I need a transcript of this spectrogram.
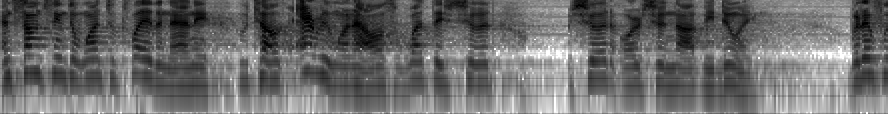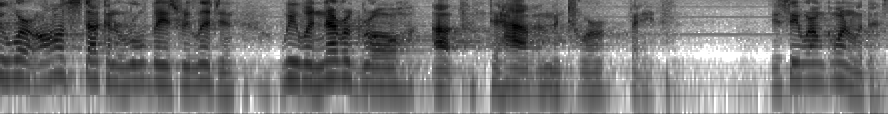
And some seem to want to play the nanny who tells everyone else what they should, should or should not be doing. But if we were all stuck in a rule based religion, we would never grow up to have a mature faith. You see where I'm going with this?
